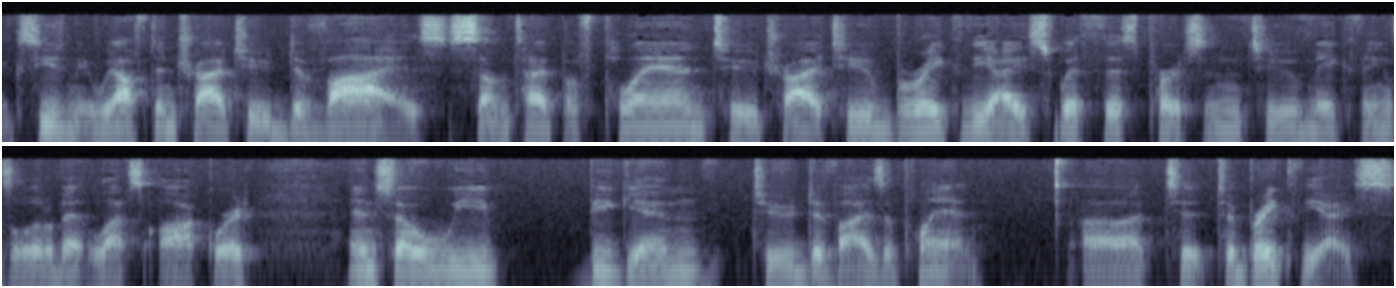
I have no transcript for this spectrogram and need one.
excuse me, we often try to devise some type of plan to try to break the ice with this person to make things a little bit less awkward. And so we begin to devise a plan uh, to, to break the ice.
